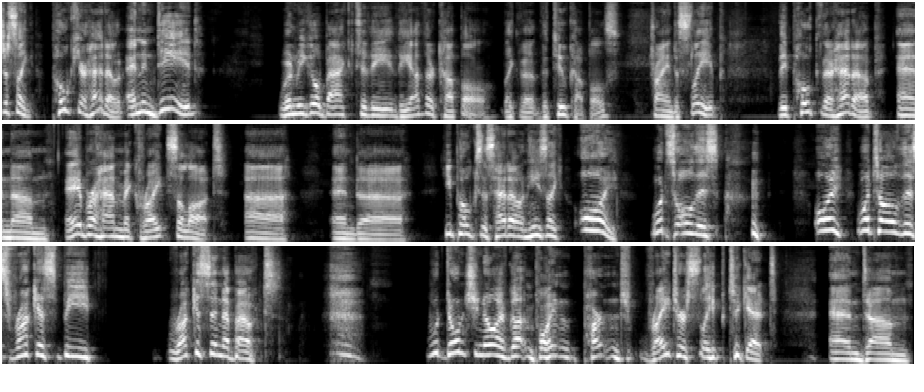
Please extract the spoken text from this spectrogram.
Just like poke your head out, and indeed. When we go back to the the other couple, like the the two couples trying to sleep, they poke their head up, and um, Abraham McWrights a lot, uh, and uh, he pokes his head out, and he's like, "Oi, what's all this? Oi, what's all this ruckus be ruckusing about? Well, don't you know I've got important important writer sleep to get?" And um,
